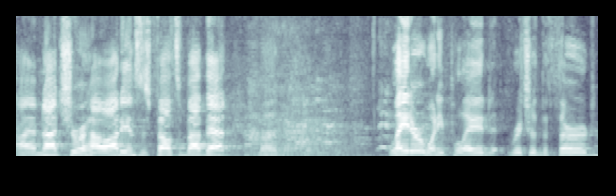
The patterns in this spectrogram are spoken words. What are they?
I am not sure how audiences felt about that, but later when he played Richard III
